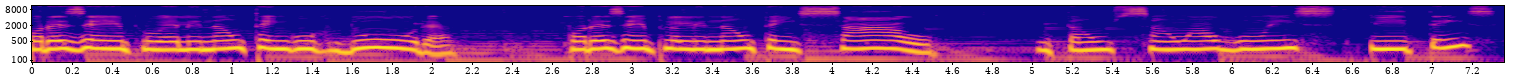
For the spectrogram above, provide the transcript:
Por exemplo, ele não tem gordura. Por exemplo, ele não tem sal. Então, são alguns itens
